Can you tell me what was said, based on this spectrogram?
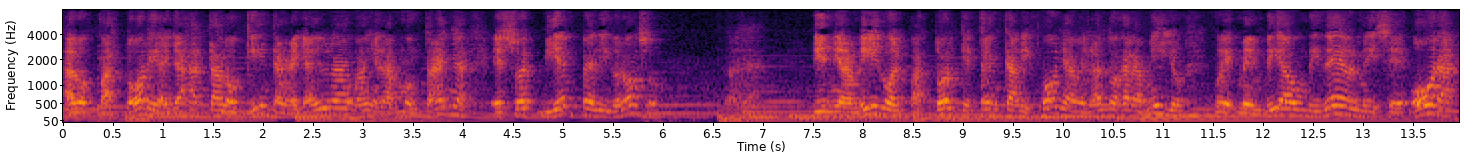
a los pastores, allá hasta los guindan, allá hay una, en las montañas, eso es bien peligroso. Ah. Y mi amigo, el pastor que está en California, Bernardo Jaramillo, pues me envía un video y me dice, ora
